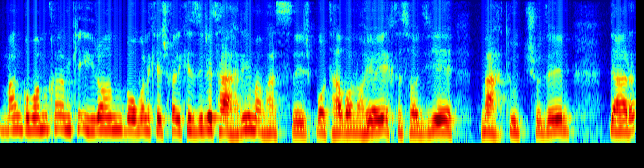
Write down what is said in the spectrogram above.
من گمان می‌کنم که ایران به عنوان کشوری که زیر تحریم هم هستش با توانایی اقتصادی محدود شده در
